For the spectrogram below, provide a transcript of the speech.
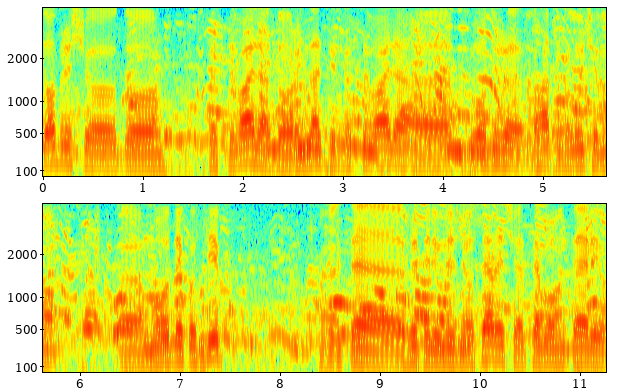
добре, що до фестиваля, до організації фестиваля е, було дуже багато залучено е, молодих осіб. Е, Це жителів Нижнього селища, це волонтерів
